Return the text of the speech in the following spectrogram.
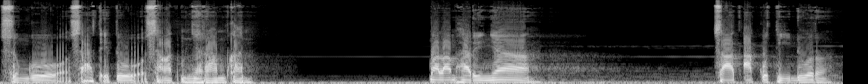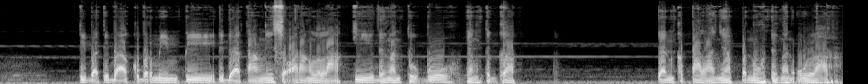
Sungguh saat itu sangat menyeramkan. Malam harinya saat aku tidur, tiba-tiba aku bermimpi didatangi seorang lelaki dengan tubuh yang tegap dan kepalanya penuh dengan ular.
